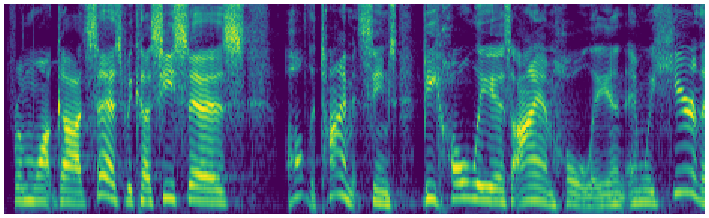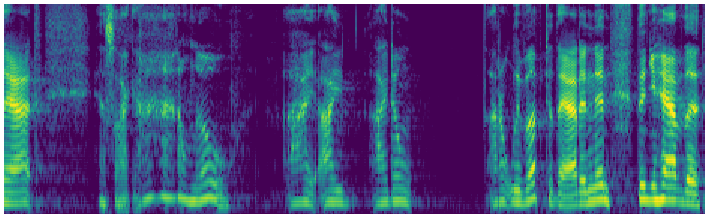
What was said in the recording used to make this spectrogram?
from what God says because He says all the time, it seems, be holy as I am holy. And, and we hear that, it's like, I don't know. I, I, I don't I don't live up to that. And then, then you have the,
